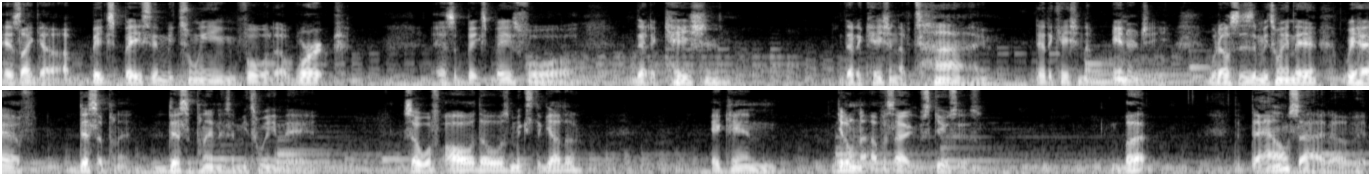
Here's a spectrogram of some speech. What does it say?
It's like a, a big space in between for the work, it's a big space for dedication, dedication of time, dedication of energy. What else is in between there? We have discipline. Discipline is in between there. So, with all those mixed together, it can get on the other side of excuses. But downside of it,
